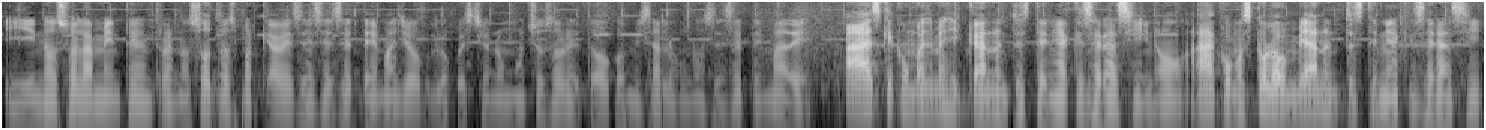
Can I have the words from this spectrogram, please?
y no solamente dentro de nosotros, porque a veces ese tema yo lo cuestiono mucho, sobre todo con mis alumnos, ese tema de, ah, es que como es mexicano, entonces tenía que ser así, ¿no? Ah, como es colombiano, entonces tenía que ser así,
